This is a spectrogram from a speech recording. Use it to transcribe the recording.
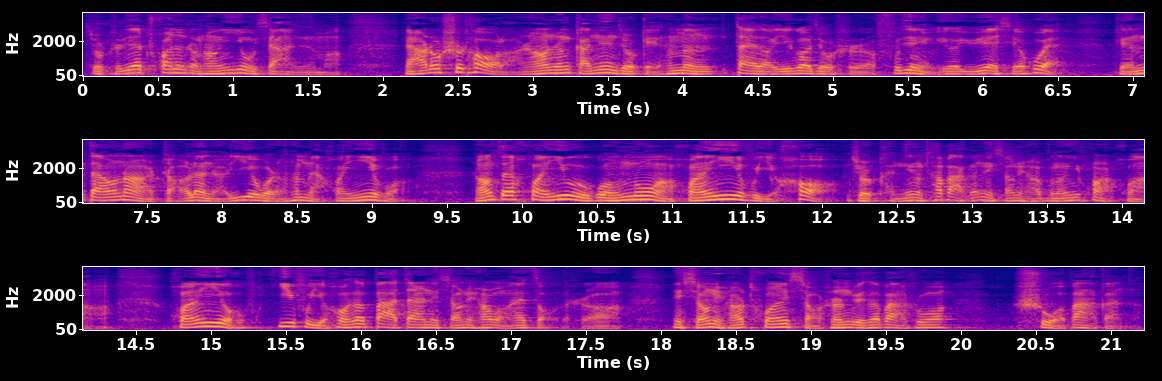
就直接穿着正常衣服下去的嘛。俩人都湿透了，然后人赶紧就给他们带到一个就是附近有一个渔业协会，给他们带到那儿找了两件衣服，让他们俩换衣服。然后在换衣服的过程中啊，换完衣服以后，就是肯定他爸跟那小女孩不能一块儿换啊。换完衣服衣服以后，他爸带着那小女孩往外走的时候，那小女孩突然小声对他爸说：“是我爸干的。”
